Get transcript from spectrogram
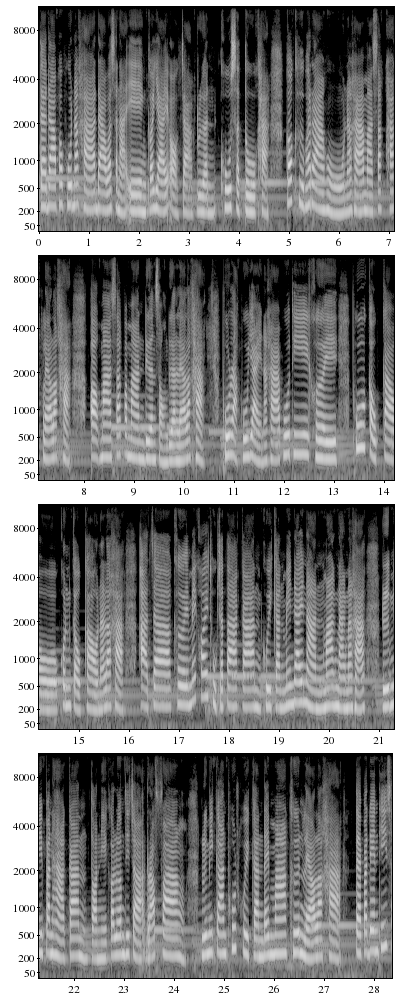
แต่ดาวพระพุธนะคะ ดาววัสนาเองก็ย้ายออกจากเรือนคู่ศัตรูค่ะ ก็คือพระราหูนะคะ มาสักพักแล้วละค่ะ ออกมาสักประมาณเดือน 2 เดือนแล้วละค่ะ ผู้หลักผู้ใหญ่นะคะ ผู้ที่เคยผู้เก่าๆคนเก่าๆนั่นละค่ะ อาจจะเคยไม่ค่อยถูกชะตากันคุยกันไม่ได้นานมากนักนะคะ หรือมีปัญหากันตอนนี้ก็เริ่มที่จะรับฟัง หรือมีการพูดคุยกันได้มากขึ้นแล้วล่ะค่ะ แต่ประเด็นที่ส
